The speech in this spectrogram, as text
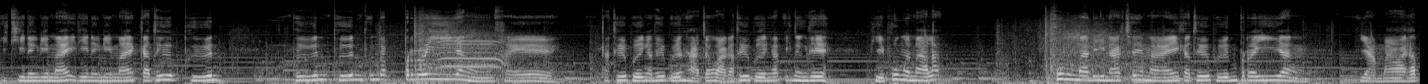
อีกทีหนึ่งดีไหมอีกทีหนึ่งดีไหมกระทืบพื้น พื้นพื้นพื้นแบบเปรียงโอเคกระทืบพื้นกระทืบพื้นหาจังหวะกระทืบพื้นครับอีกหนึ่งทีผีพุ่งมันมาละพุ่งมาดีนักใช่ไหมกระทืบพื้นเปรียง อย่ามาครับ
